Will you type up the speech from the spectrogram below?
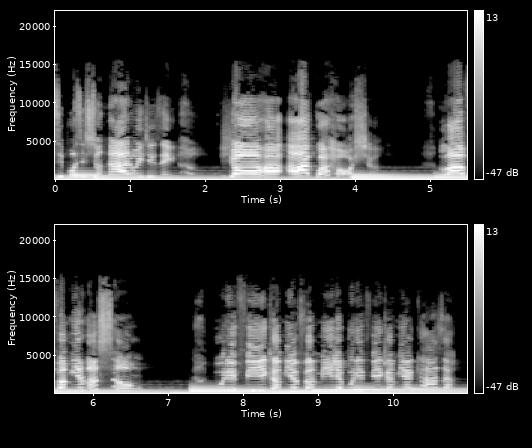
se posicionaram e dizem: jorra água rocha, lava minha nação, purifica minha família, purifica minha casa.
